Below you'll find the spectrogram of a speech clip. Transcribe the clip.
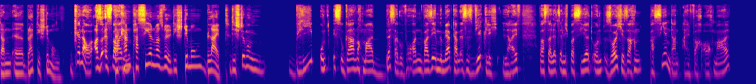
dann äh, bleibt die Stimmung. Genau, also es Da war kann passieren, was will. Die Stimmung bleibt. die Stimmung blieb und ist sogar noch mal besser geworden, weil sie eben gemerkt haben, es ist wirklich live, was da letztendlich passiert und solche Sachen passieren dann einfach auch mal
